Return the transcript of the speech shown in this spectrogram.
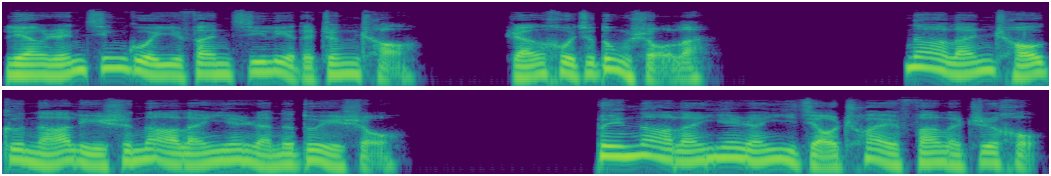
两人经过一番激烈的争吵，然后就动手了。纳兰朝歌哪里是纳兰嫣然的对手？被纳兰嫣然一脚踹翻了之后，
